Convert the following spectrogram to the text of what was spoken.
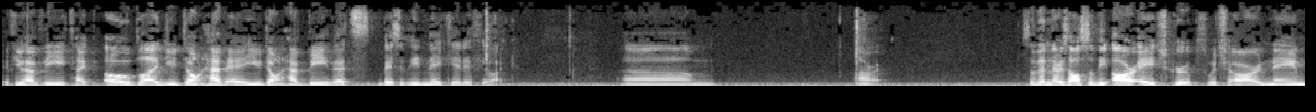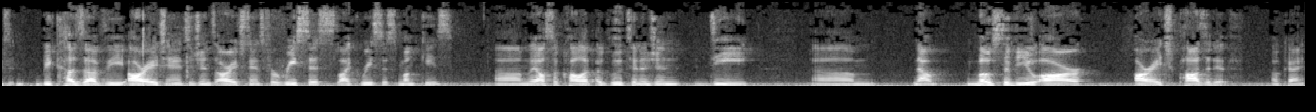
If you have the type O blood, you don't have A, you don't have B. That's basically naked, if you like. Um, all right. So then there's also the RH groups, which are named because of the RH antigens. RH stands for rhesus, like rhesus monkeys. Um, they also call it agglutinogen D. Um, now, most of you are Rh positive, okay?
